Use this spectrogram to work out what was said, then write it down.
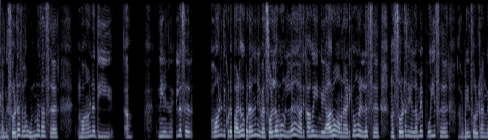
இவங்க சொல்கிறதெல்லாம் உண்மை தான் சார். வானதி நீ இல்லை சார். வானதி கூட பழகக்கூடாதுன்னு இவன் சொல்லவும் இல்லை. அதுக்காக இங்கே யாரும் அவனை அடிக்கவும் இல்லை சார். அவன் சொல்கிறது எல்லாமே பொய் சார் அப்படின்னு சொல்கிறாங்க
